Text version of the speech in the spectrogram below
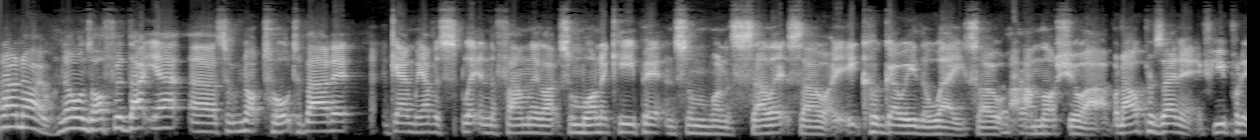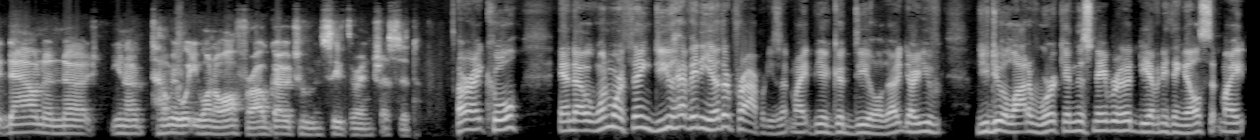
don't know. No one's offered that yet, uh, so we've not talked about it. Again, we have a split in the family. Like some want to keep it and some want to sell it, so it could go either way. So Okay. I'm not sure, Uh, but I'll present it. If you put it down and uh, you know tell me what you want to offer, I'll go to them and see if they're interested. All right, cool. And uh, one more thing: Do you have any other properties that might be a good deal? Are you do you do a lot of work in this neighborhood? Do you have anything else that might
